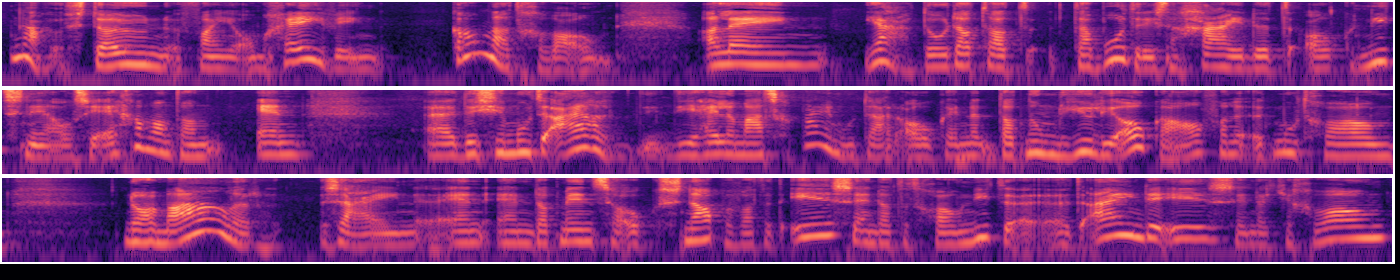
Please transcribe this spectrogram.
nou, steun van je omgeving kan dat gewoon. Alleen, ja, doordat dat taboe er is, dan ga je het ook niet snel zeggen. Want dan, en, uh, dus je moet eigenlijk, die, die, hele maatschappij moet daar ook, en dat noemden jullie ook al, van het moet gewoon normaler zijn. En, en dat mensen ook snappen wat het is. En dat het gewoon niet het einde is. En dat je gewoon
